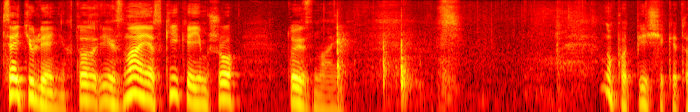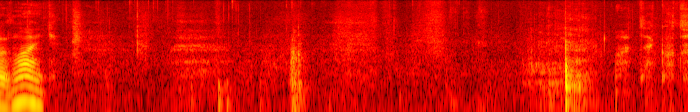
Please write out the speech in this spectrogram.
Це тюлені. Хто їх знає, скільки їм що, той знає. Ну, підписчики то знають. Ось так от.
